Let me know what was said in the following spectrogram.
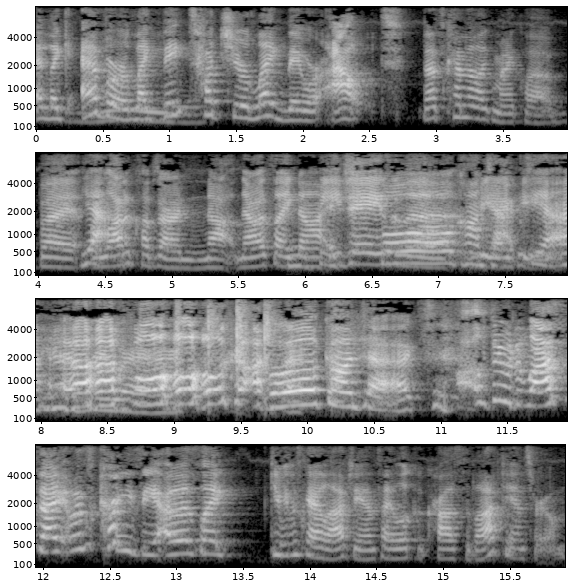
and like ever. Like they touch your leg, they were out. That's kind of like my club, but Yeah. a lot of clubs are not. Now it's like Not- BJ's full contact, VIP. yeah, full contact. Full contact. Oh, dude, last night it was crazy. I was like giving this guy a lap dance. I look across the lap dance room,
